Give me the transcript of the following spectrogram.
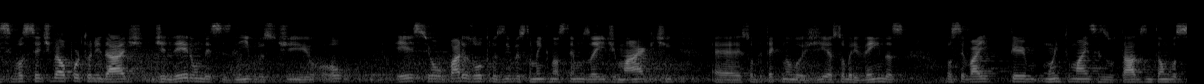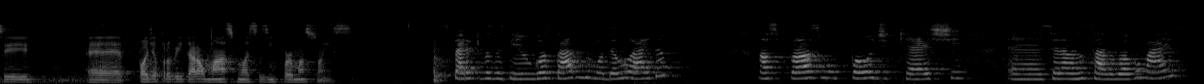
se você tiver a oportunidade de ler um desses livros, de, ou esse ou vários outros livros também que nós temos aí de marketing, é, sobre tecnologia, sobre vendas, você vai ter muito mais resultados. Então você é, pode aproveitar ao máximo essas informações. Espero que vocês tenham gostado do modelo AIDA. Nosso próximo podcast é, será lançado logo mais,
